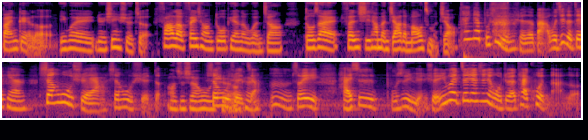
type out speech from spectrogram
颁给了一位女性学者，发了非常多篇的文章，都在分析他们家的猫怎么叫。它应该不是语言学的吧？我记得这篇生物学啊，生物学的。哦，是生物学，生物学奖嗯，所以还是不是语言学，因为这件事情我觉得太困难了。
